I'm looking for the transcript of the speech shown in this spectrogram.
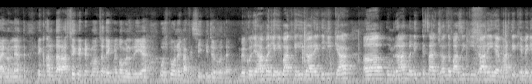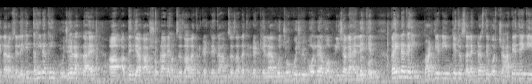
लाइन ऑन लेंथ एक अंतरराष्ट्रीय क्रिकेट में उनसे देखने को मिल रही है। उस पर उन्हें काफ़ी सीख की ज़रूरत है। बिल्कुल यहाँ पर यही बात कही जा रही थी कि क्या उमरान मलिक के साथ जल्दबाजी की जा रही है भारतीय खेमे की तरफ़ से। लेकिन कहीं ना कहीं मुझे लगता है अब देखिए आकाश चोपड़ा ने हमसे ज़्यादा क्रिकेट देखा हमसे ज़्यादा क्रिकेट खेला है वो जो कुछ भी बोल रहे हैं वो अपनी जगह है। लेकिन कहीं ना कहीं भारतीय टीम के जो सेलेक्टर्स थे वो चाहते थे कि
